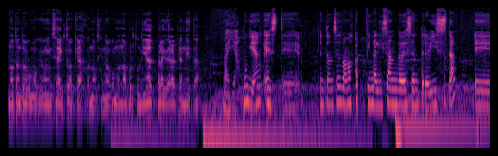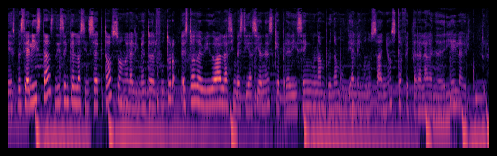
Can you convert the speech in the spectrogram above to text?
no tanto como que un insecto que asco, no, sino como una oportunidad para ayudar al planeta. Vaya, muy bien, este, entonces vamos finalizando esa entrevista. Eh, especialistas dicen que los insectos son el alimento del futuro. Esto debido a las investigaciones que predicen una hambruna mundial en unos años que afectará a la ganadería y la agricultura.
